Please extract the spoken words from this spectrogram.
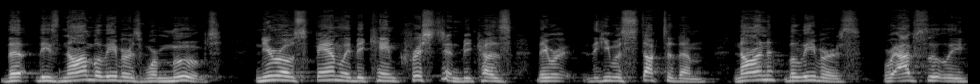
The, these non-believers were moved. Nero's family became Christian because they were, he was stuck to them. Non-believers were absolutely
